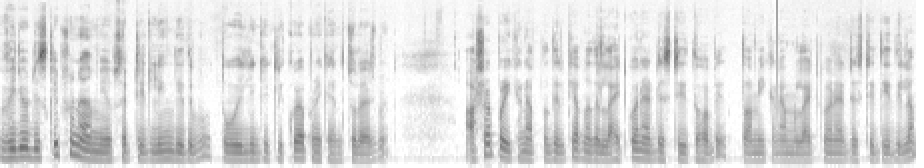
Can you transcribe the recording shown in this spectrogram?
ভিডিও ডিসক্রিপশনে আমি ওয়েবসাইটটির লিঙ্ক দিয়ে দেবো। তো ওই লিঙ্কে ক্লিক করে আপনারা এখানে চলে আসবেন। আসার পর এখানে আপনাদেরকে আপনাদের লাইট কয়েন অ্যাড্রেসটি দিতে হবে। তো আমি এখানে আমার লাইট কয়েন অ্যাড্রেসটি দিয়ে দিলাম।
